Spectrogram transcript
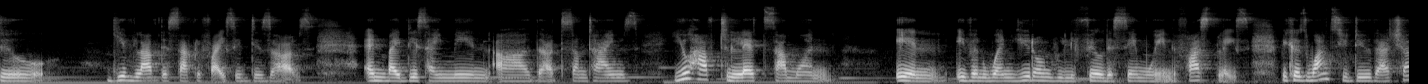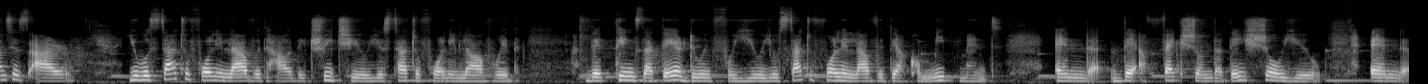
to give love the sacrifice it deserves, and by this I mean uh, that sometimes you have to let someone in even when you don't really feel the same way in the first place. Because once you do that, chances are you will start to fall in love with how they treat you. You start to fall in love with the things that they're doing for you. You'll start to fall in love with their commitment and the affection that they show you. And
